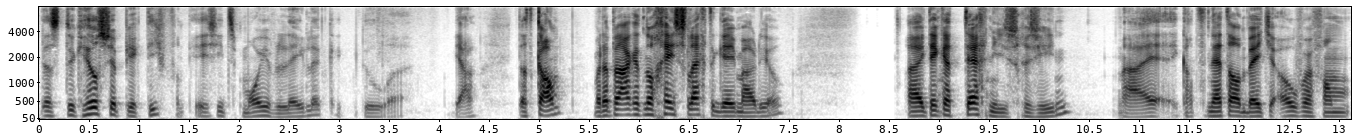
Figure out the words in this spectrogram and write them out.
dat is natuurlijk heel subjectief, is iets mooi of lelijk? Ik bedoel, uh, ja, dat kan, maar dat maakt het nog geen slechte game audio. Uh, ik denk het technisch gezien, nou, ik had het net al een beetje over van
